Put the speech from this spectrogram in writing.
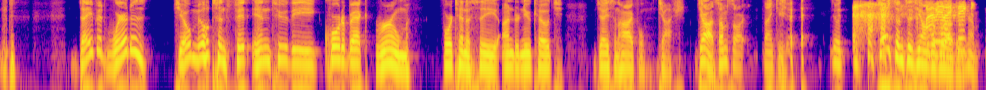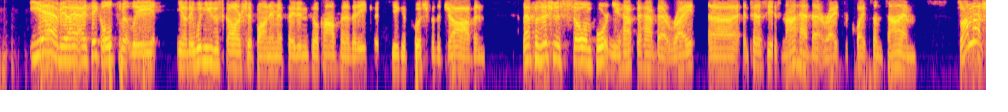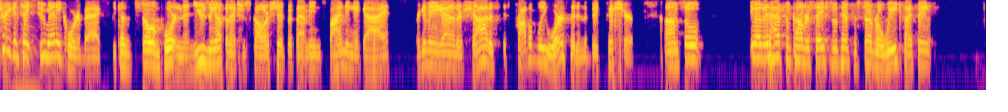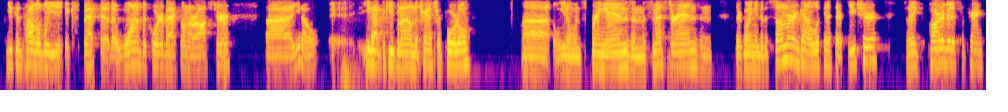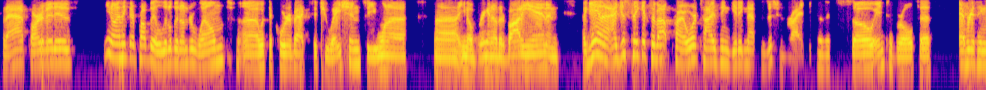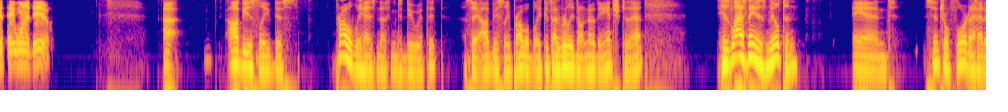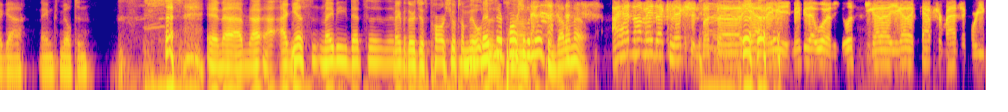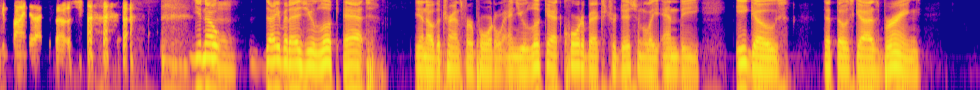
David, where does Joe Milton fit into the quarterback room for Tennessee under new coach Jason Heupel? Josh, Josh, I'm sorry. Thank you. Uh, Jason's his younger I mean, I brother. think- Yeah, I mean, I, I think ultimately, you know, they wouldn't use a scholarship on him if they didn't feel confident that he could he could push for the job. And that position is so important. You have to have that right, uh, and Tennessee has not had that right for quite some time. So I'm not sure you can take too many quarterbacks because it's so important. And using up an extra scholarship, if that means finding a guy or giving a guy another shot, is, is probably worth it in the big picture. Um, so, you know, they've had some conversations with him for several weeks. I think you can probably expect that, that one of the quarterbacks on the roster, uh, you know, eh, you'd have to keep an eye on the transfer portal. Uh, you know, when spring ends and the semester ends and they're going into the summer and kind of looking at their future. So I think part of it is preparing for that. Part of it is, you know, I think they're probably a little bit underwhelmed uh, with the quarterback situation. So you want to, uh, you know, bring another body in. And again, I just think it's about prioritizing getting that position right because it's so integral to everything that they want to do. uh, obviously this probably has nothing to do with it. I say obviously, probably, because I really don't know the answer to that. His last name is Milton, and Central Florida had a guy named Milton. and uh, I, I guess maybe that's a Maybe they're just partial to Milton. maybe they're partial to Miltons. I don't know. I had not made that connection, but uh, yeah, maybe maybe that would. Listen, you gotta you gotta capture magic where you can find it, I suppose. You know, David, as you look at you know the transfer portal and you look at quarterbacks traditionally and the egos that those guys bring,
